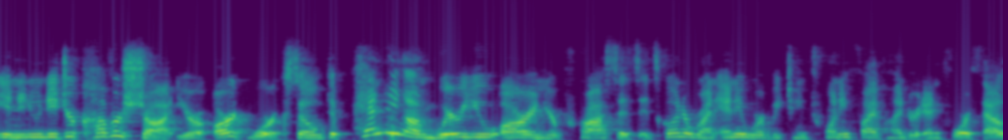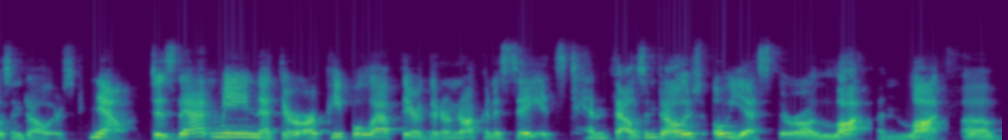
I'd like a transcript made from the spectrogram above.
and you need your cover shot, your artwork. So depending on where you are in your process, it's going to run anywhere between $2,500 and $4,000. Now, does that mean that there are people out there that are not going to say it's $10,000? Oh, yes, there are a lot and lot of,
